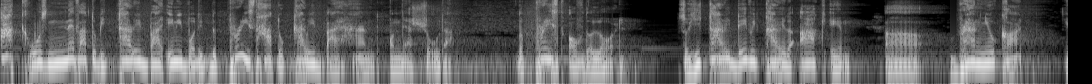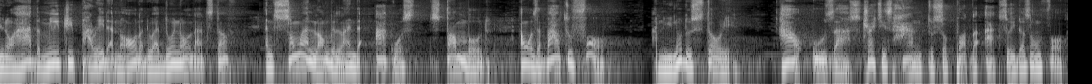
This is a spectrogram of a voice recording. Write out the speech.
ark was never to be carried by anybody. The priest had to carry it by hand on their shoulder. The priest of the Lord. So he carried, David carried the ark in a brand new cart. You know, had the military parade and all that. They were doing all that stuff. And somewhere along the line, the ark was stumbled and was about to fall. And you know the story how Uzzah stretched his hand to support the ark so it doesn't fall.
